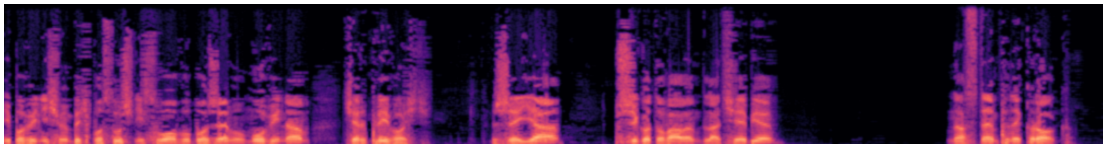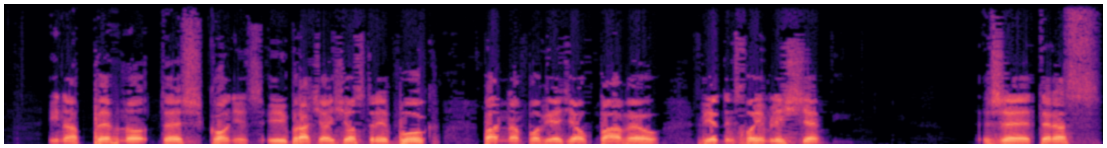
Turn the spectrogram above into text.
i powinniśmy być posłuszni Słowu Bożemu. Mówi nam cierpliwość, że ja przygotowałem dla Ciebie następny krok i na pewno też koniec. I bracia i siostry, Bóg Pan nam powiedział, Paweł w jednym swoim liście, że teraz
